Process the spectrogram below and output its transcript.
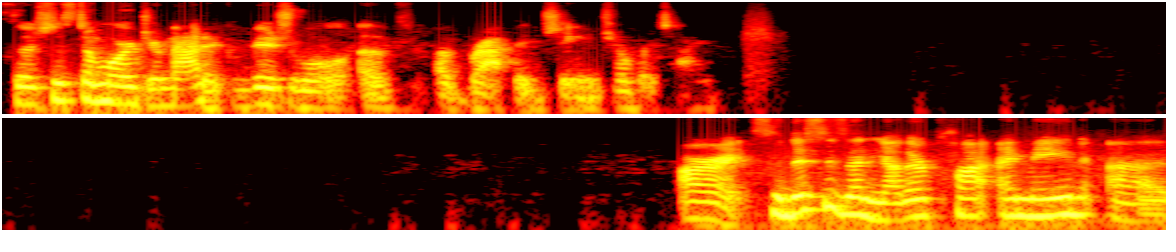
So it's just a more dramatic visual of, of rapid change over time. All right, so this is another plot I made, uh,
